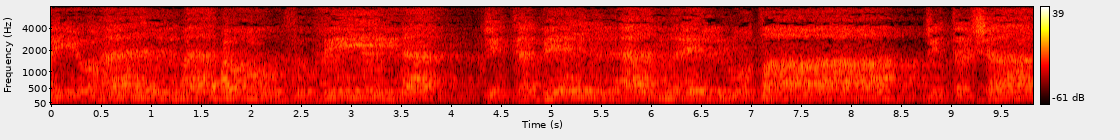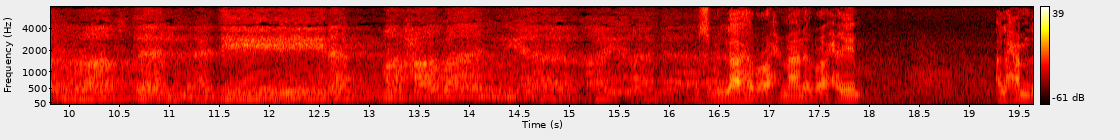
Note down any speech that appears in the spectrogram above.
أيها المبعوث فينا جئت بالأمر المطاع جئت شرفت المدينة مرحبا يا خير بسم الله الرحمن الرحيم. الحمد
